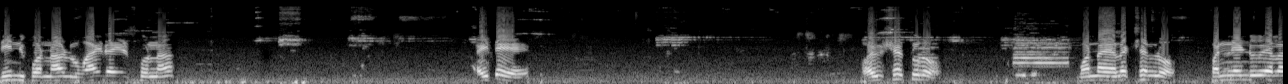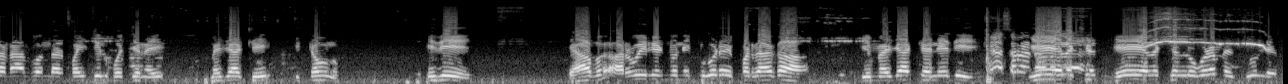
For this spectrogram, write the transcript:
దీన్ని కొన్నాళ్ళు వాయిదా వేసుకున్నా. అయితే భవిష్యత్తులో మొన్న ఎలక్షన్లో పన్నెండు వేల నాలుగు వందల పైచీలకు వచ్చినాయి మెజార్టీ ఈ టౌన్. ఇది యాభై అరవై రెండు నుంచి కూడా ఇప్పటిదాకా ఈ మెజార్టీ అనేది ఏ ఎలక్షన్ ఏ ఎలక్షన్లో కూడా మేము చూడలేదు.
